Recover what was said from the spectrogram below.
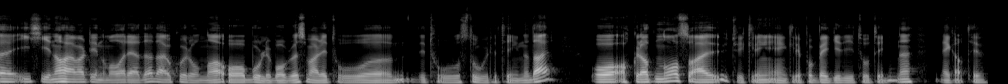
eh, I Kina har jeg vært innom allerede. Det er jo korona og boligboble som er de to, de to, store tingene der. Og akkurat nå så er utviklingen egentlig på begge de to tingene negativ.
